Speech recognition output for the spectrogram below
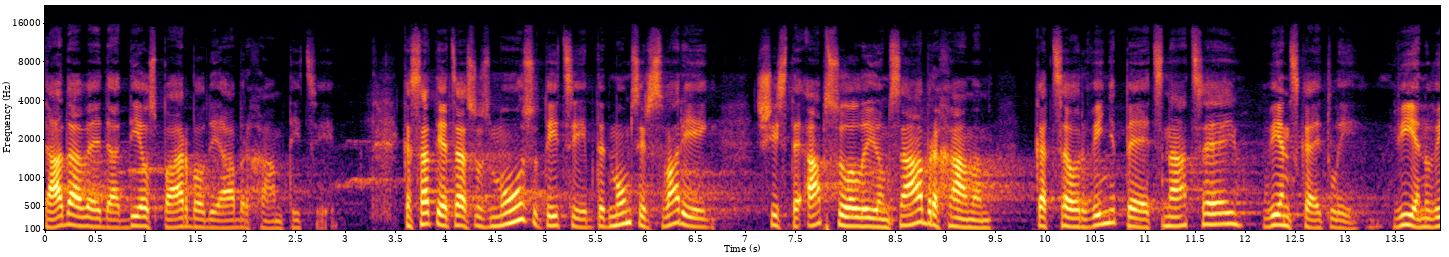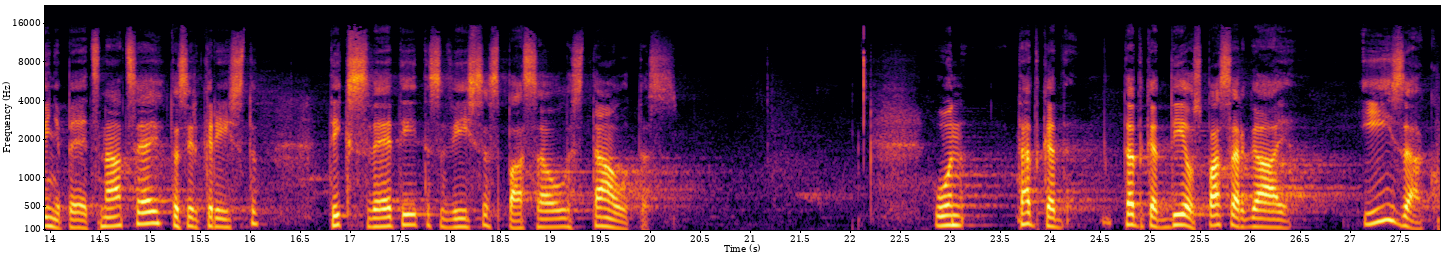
Tādā veidā Dievs pārbaudīja Abrahāma ticību. Kas attiecās uz mūsu ticību, tad mums ir svarīgi šis apsolījums Abrahamam, ka caur viņa pēcnācēju, vienskaitlī vienu viņa pēcnācēju, tas ir Kristu, tiks svētītas visas pasaules tautas. Un tad, kad, tad, kad Dievs pasargāja īzaku,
